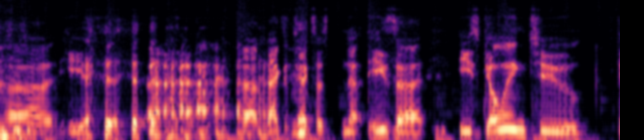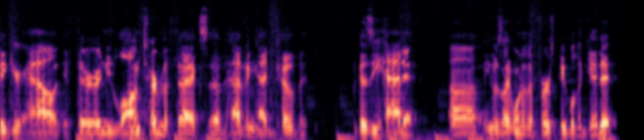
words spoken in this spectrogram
Uh, he uh, back to Texas. No, he's uh, he's going to figure out if there are any long term effects of having had COVID because he had it. Uh, he was like one of the first people to get it,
